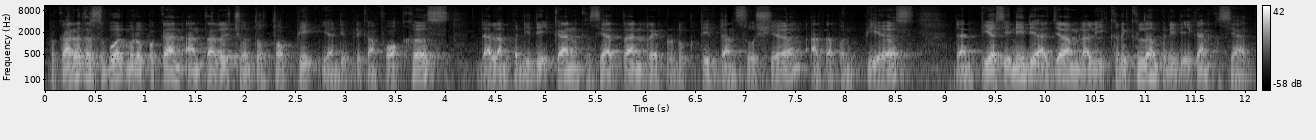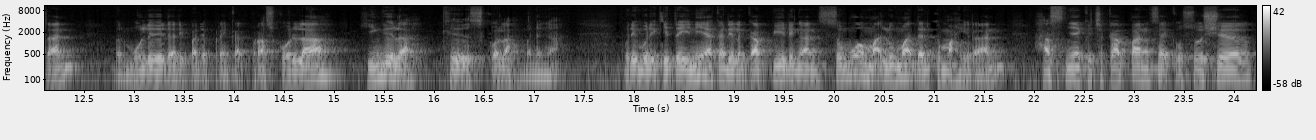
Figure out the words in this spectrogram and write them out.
Perkara tersebut merupakan antara contoh topik yang diberikan fokus dalam pendidikan kesihatan reproduktif dan sosial ataupun PIRS dan PIRS ini diajar melalui kurikulum pendidikan kesihatan bermula daripada peringkat prasekolah hinggalah ke sekolah menengah. Murid-murid kita ini akan dilengkapi dengan semua maklumat dan kemahiran khasnya kecekapan psikososial,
